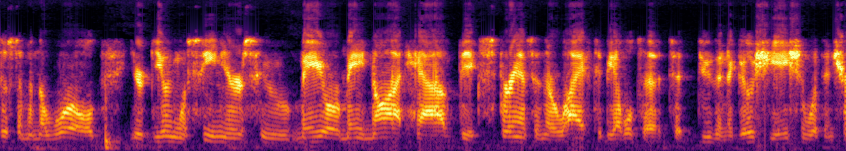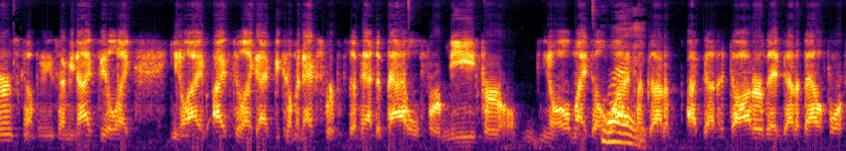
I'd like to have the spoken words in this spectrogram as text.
system in the world. You're dealing with seniors who may or may not have the experience in their life to be able to, to do the negotiation with insurance companies. I mean, I feel like, you know, I, I feel like I've become an expert because I've had to battle for me for, you know, all my adult right. life. I've got a, I've got a daughter that I've got to battle for.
